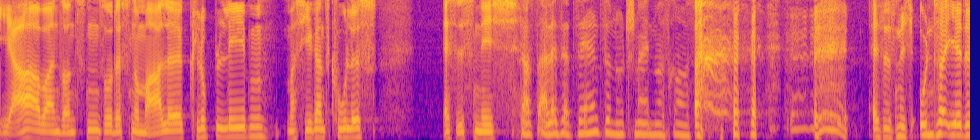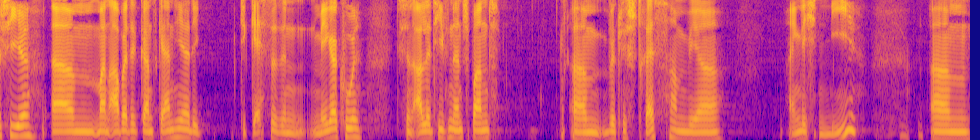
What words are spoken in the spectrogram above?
ja, aber ansonsten so das normale Clubleben, was hier ganz cool ist. Es ist nicht, Darfst alles erzählen, zur Not schneiden es raus. es ist nicht unterirdisch hier. Ähm, man arbeitet ganz gern hier. Die, die Gäste sind mega cool. Die sind alle tiefenentspannt. Ähm, wirklich Stress haben wir eigentlich nie. Ähm,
